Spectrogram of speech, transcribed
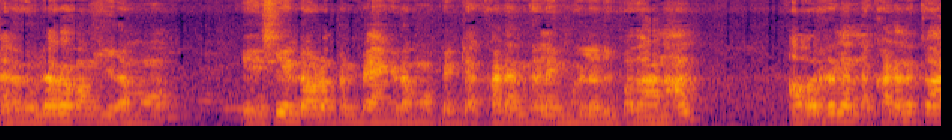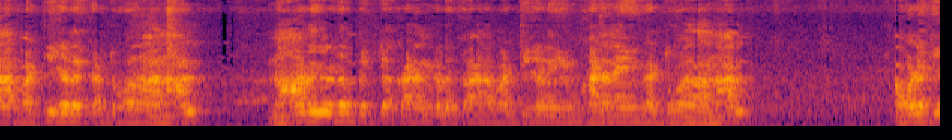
அல்லது உலக வங்கியிடமோ ஏசியன் டெவலப்மெண்ட் பேங்கிடமோ பெற்ற கடன்களை மீளடிப்பதானால் அவர்கள் அந்த கடனுக்கான வட்டிகளை கட்டுவதானால் நாடுகளிடம் பெற்ற கடன்களுக்கான வட்டிகளையும் கடனையும் கட்டுவதானால் அவளுக்கு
